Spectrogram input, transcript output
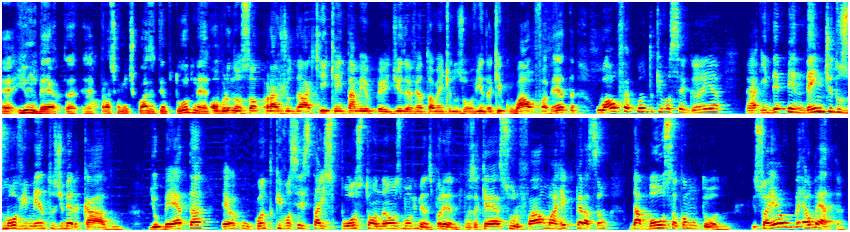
É, e um beta é, praticamente quase o tempo todo. Né? Ô Bruno, só para ajudar aqui, quem está meio perdido, eventualmente nos ouvindo aqui com o alfa, beta, o alfa é quanto que você ganha é, independente dos movimentos de mercado. E o beta é o quanto que você está exposto ou não aos movimentos. Por exemplo, você quer surfar uma recuperação da bolsa como um todo. Isso aí é o, é o beta.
